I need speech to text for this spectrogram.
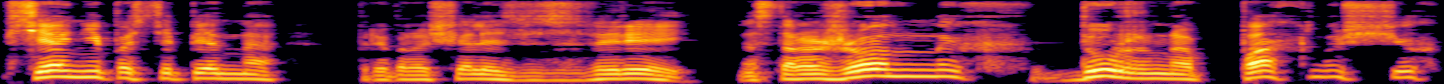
Все они постепенно превращались в зверей, настороженных, дурно пахнущих,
